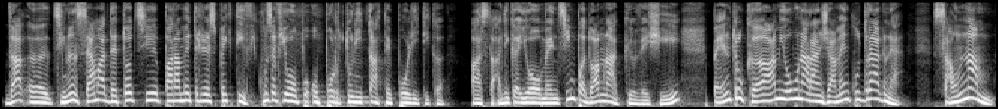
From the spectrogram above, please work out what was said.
da, ținând seama de toți parametrii respectivi. Cum să fie o oportunitate politică asta? Adică eu o mențin pe doamna Chioveși pentru că am eu un aranjament cu Dragnea. Sau n-am,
